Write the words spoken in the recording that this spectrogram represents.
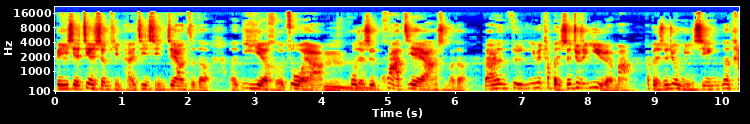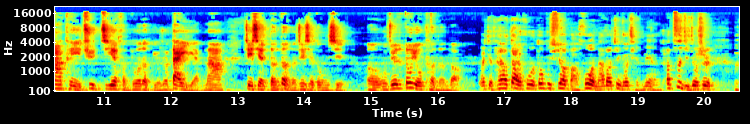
跟一些健身品牌进行这样子的呃异业合作呀，嗯或者是跨界啊什么的。当然，就因为他本身就是艺人嘛，他本身就是明星，那他可以去接很多的，比如说代言呐、这些等等的这些东西，呃，我觉得都有可能的。而且他要带货都不需要把货拿到镜头前面，他自己就是呃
